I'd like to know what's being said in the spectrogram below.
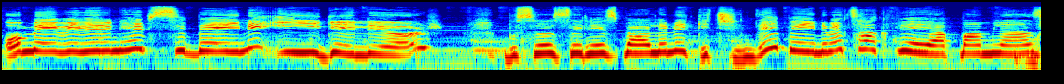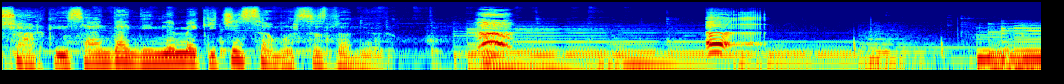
O meyvelerin hepsi beyne iyi geliyor. Bu sözleri ezberlemek için de beynime takviye yapmam Bu lazım. şarkıyı senden dinlemek için sabırsızlanıyorum.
